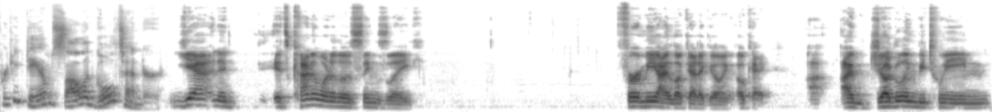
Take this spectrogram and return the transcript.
pretty damn solid goaltender. yeah, and it, it's kind of one of those things like, for me, I look at it going, okay, I, I'm juggling between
